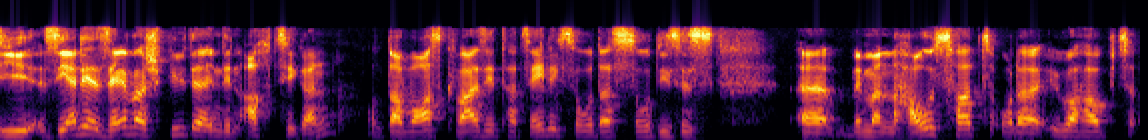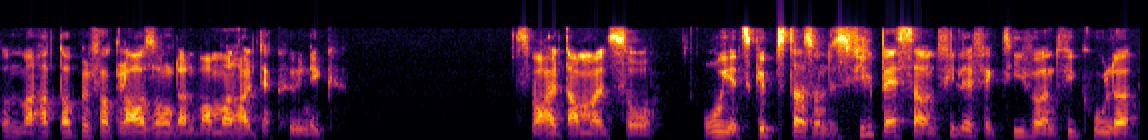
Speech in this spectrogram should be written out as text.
Die Serie selber spielt er in den 80ern und da war es quasi tatsächlich so, dass so dieses, äh, wenn man ein Haus hat oder überhaupt und man hat Doppelverglasung, dann war man halt der König. Es war halt damals so, oh, jetzt gibt's das und ist viel besser und viel effektiver und viel cooler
